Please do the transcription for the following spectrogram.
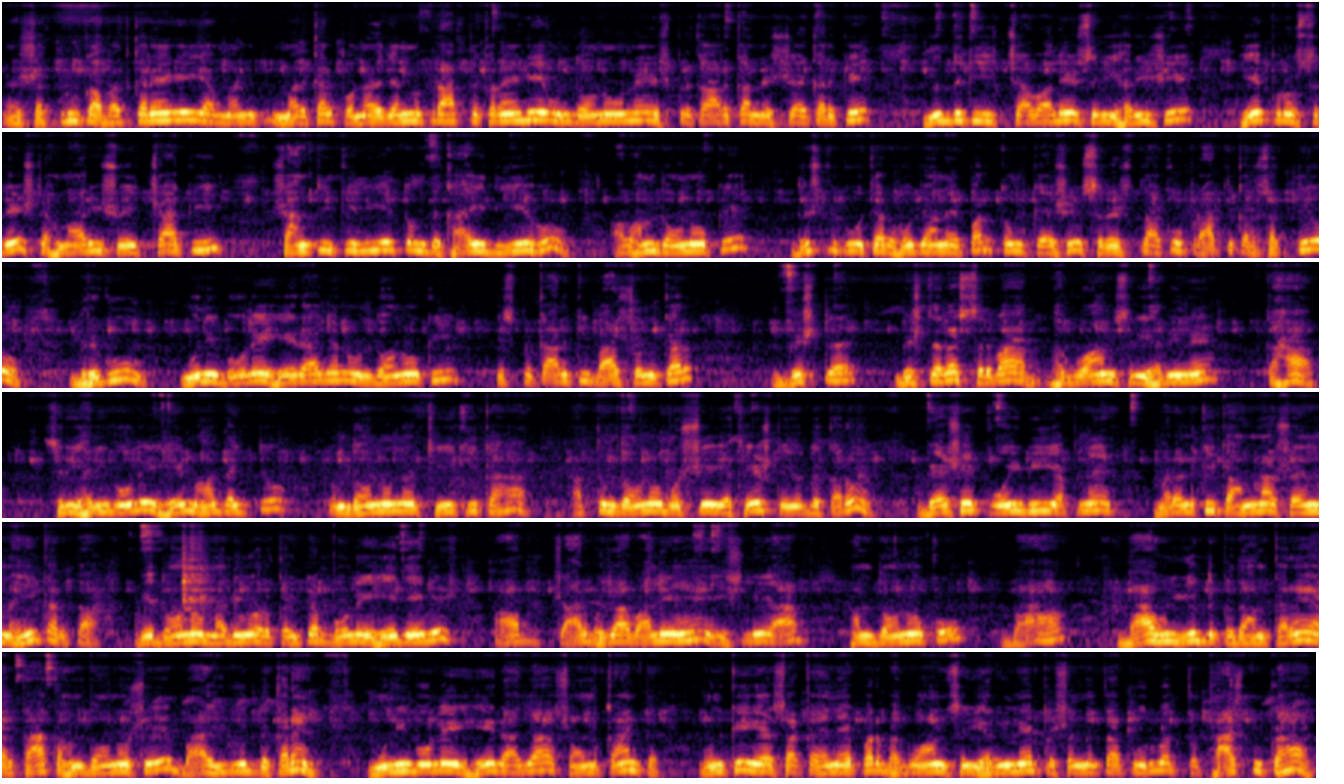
शत्रु का वध करेंगे या मन मरकर पुनर्जन्म प्राप्त करेंगे, उन दोनों ने इस प्रकार का निश्चय करके युद्ध की इच्छा वाले श्री हरि से, हे पुरुष श्रेष्ठ हमारी स्वेच्छा की शांति के लिए तुम दिखाई दिए हो। अब हम दोनों के दृष्टिगोचर हो जाने पर तुम कैसे श्रेष्ठता को प्राप्त कर सकते हो? भृगु मुनि बोले, हे राजन, उन दोनों की इस प्रकार की बात सुनकर विष्ट विस्तरस सर्वा भगवान श्रीहरि ने कहा, श्रीहरि बोले, हे महादैत्यो, तुम दोनों ने ठीक ही कहा। अब तुम दोनों मुझसे यथेष्ट युद्ध करो। वैसे कोई भी अपने मरण की कामना स्वयं नहीं करता। वे दोनों मधु और कैटब बोले, हे देवेश, आप चार भुजा वाले हैं, इसलिए आप हम दोनों को बाह, बाहु युद्ध प्रदान करें, अर्थात हम दोनों से बाहु युद्ध करें। मुनि बोले, हे राजा, सोमकांत, उनके ऐसा कहने पर भगवान श्री हरि ने प्रसन्नतापूर्वक तथास्तु कहा,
